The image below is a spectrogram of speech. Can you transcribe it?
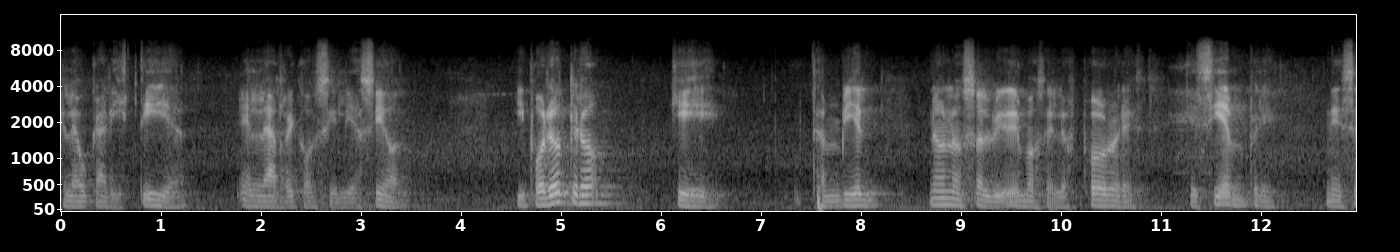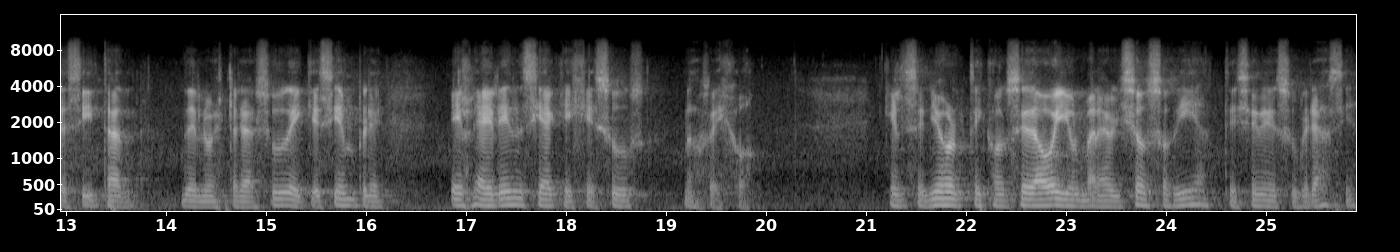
en la Eucaristía, en la reconciliación. Y por otro, que también no nos olvidemos de los pobres que siempre necesitan de nuestra ayuda y que siempre es la herencia que Jesús nos dejó. Que el Señor te conceda hoy un maravilloso día, te llene de su gracia,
